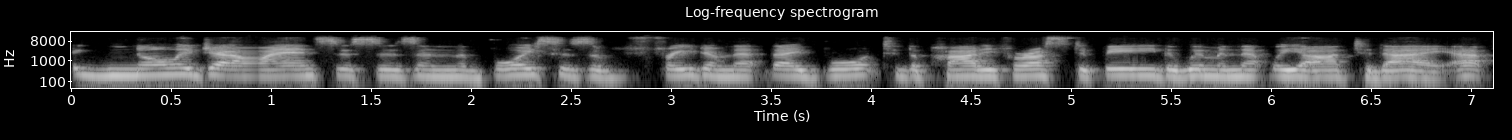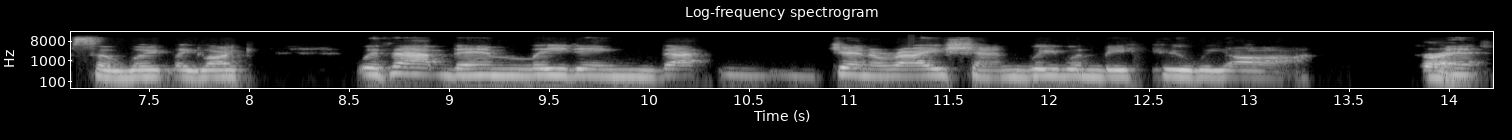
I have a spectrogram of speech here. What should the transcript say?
acknowledge our ancestors and the voices of freedom that they brought to the party for us to be the women that we are today. Absolutely. Like without them leading that generation, we wouldn't be who we are. Correct.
